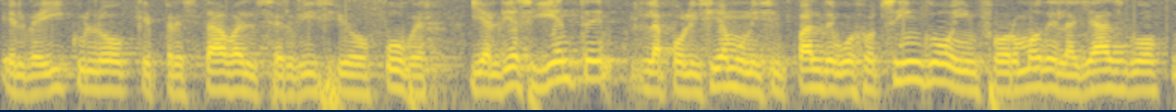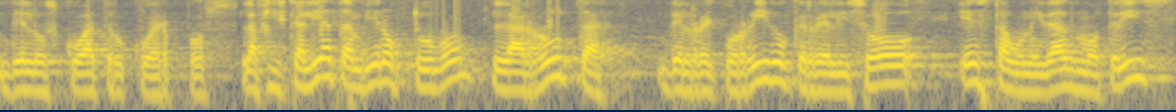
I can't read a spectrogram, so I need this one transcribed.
el vehículo que prestaba el servicio Uber. Y al día siguiente, la Policía Municipal de Huejotzingo informó del hallazgo de los cuatro cuerpos. La Fiscalía también obtuvo la ruta del recorrido que realizó esta unidad motriz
